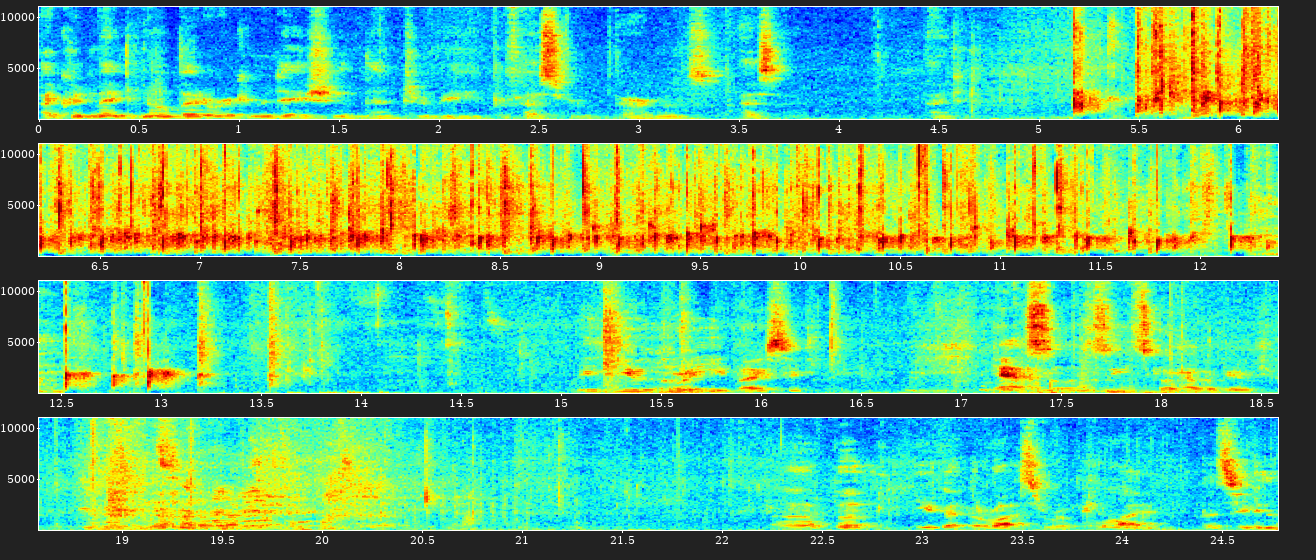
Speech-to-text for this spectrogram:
I could make no better recommendation than to read Professor Bergo's essay. Thank you. If you agree, basically. Yeah, so let's, let's go have a beer. Uh, but you get the right to reply, Bettina,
